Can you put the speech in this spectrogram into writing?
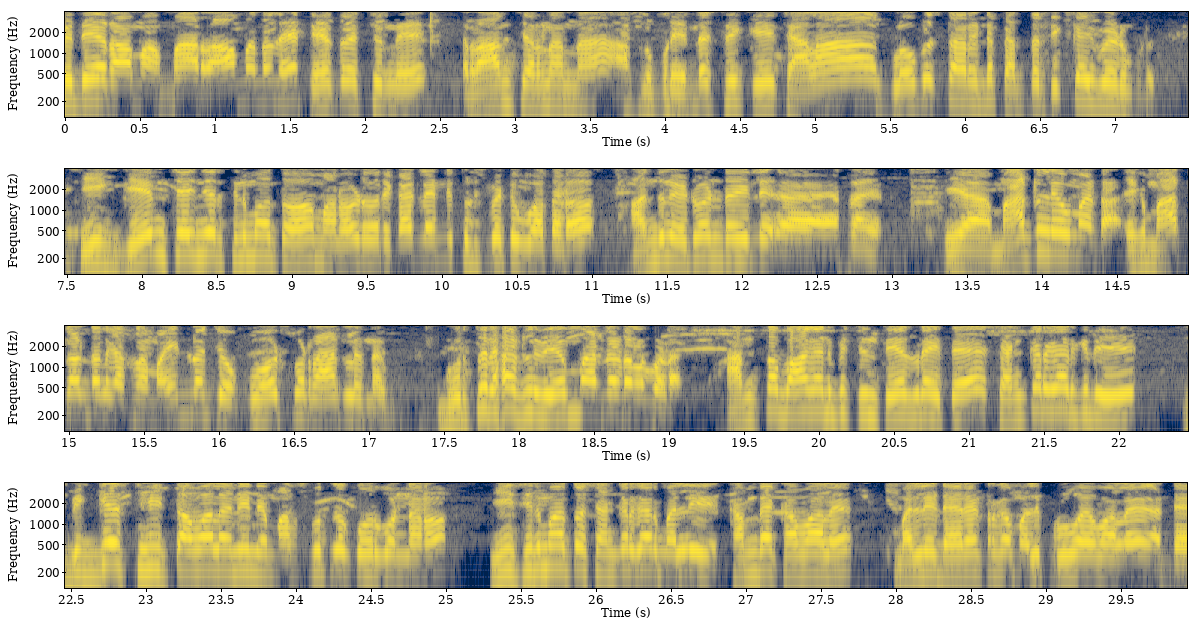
విదే రామ. మా రామ్ అన్నదే టేచర్ వచ్చింది. రామ్ చరణ్ అన్న అసలు ఇప్పుడు ఇండస్ట్రీకి చాలా గ్లోబల్ స్టార్ అంటే పెద్ద దిక్కు అయిపోయాడు ఇప్పుడు. ఈ గేమ్ చేంజర్ సినిమాతో మనోడు రికార్డులు అన్ని తుడిచిపెట్టుకుపోతాడు అందులో ఎటువంటి అసలు ఇక మాటలు మాట. ఇక మాట్లాడడానికి అసలు మైండ్ నుంచి ఒక వర్డ్స్ కూడా రావట్లేదు నాకు. గుర్తు రావట్లేదు ఏం మాట్లాడాలి కూడా. అంత బాగా అనిపించింది టేజర్ అయితే. శంకర్ గారికి ఇది బిగ్గెస్ట్ హిట్ అవ్వాలని నేను మనస్ఫూర్తిగా కోరుకుంటున్నాను. ఈ సినిమాతో శంకర్ గారు మళ్ళీ కంబ్యాక్ అవ్వాలి మళ్ళీ డైరెక్టర్గా మళ్ళీ ప్రూవ్ అవ్వాలి అంటే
